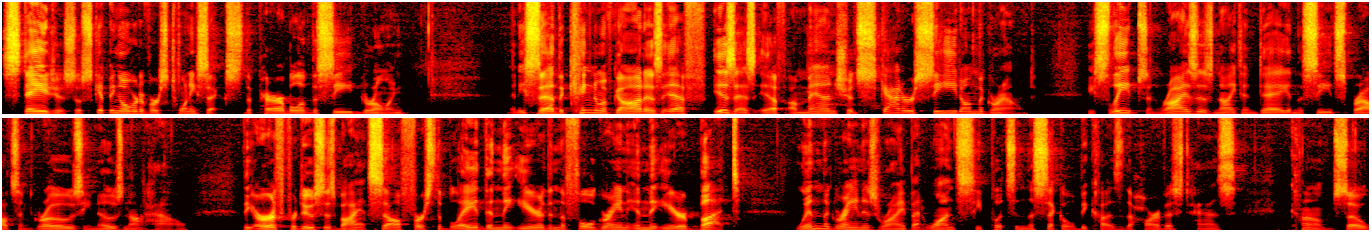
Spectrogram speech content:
stages. So skipping over to verse 26, the parable of the seed growing. And he said, The kingdom of God as if is as if a man should scatter seed on the ground. He sleeps and rises night and day, and the seed sprouts and grows, he knows not how. The earth produces by itself first the blade, then the ear, then the full grain in the ear. But when the grain is ripe, at once he puts in the sickle because the harvest has come. So,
